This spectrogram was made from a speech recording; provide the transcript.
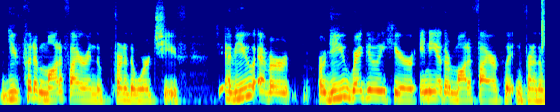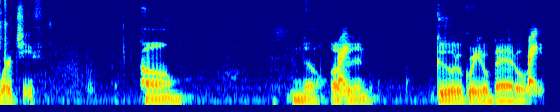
you put a modifier in the front of the word chief. Have you ever, or do you regularly hear any other modifier put in front of the word chief? No, other Right. than good or great or bad or Right.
